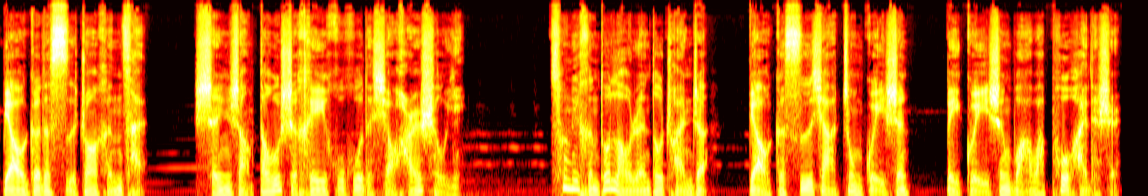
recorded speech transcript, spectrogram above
表哥的死状很惨，身上都是黑乎乎的小孩手印。村里很多老人都传着。表哥私下种鬼参，被鬼神娃娃迫害的事，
